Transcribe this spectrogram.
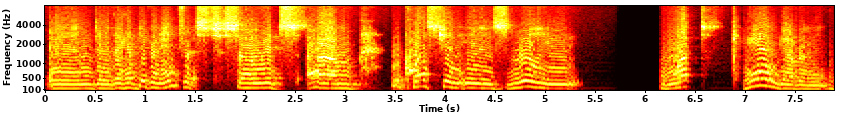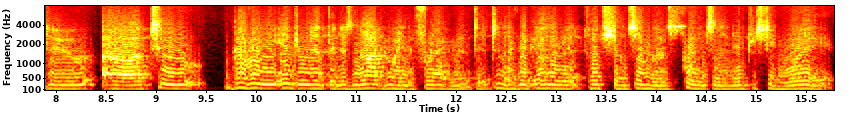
and uh, they have different interests. So it's um, the question is really what can government do uh, to govern the internet that is not going to fragment it? And I think Henriette touched on some of those points in an interesting way.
